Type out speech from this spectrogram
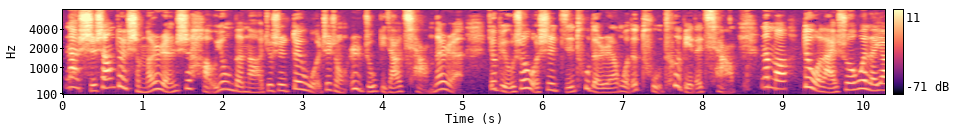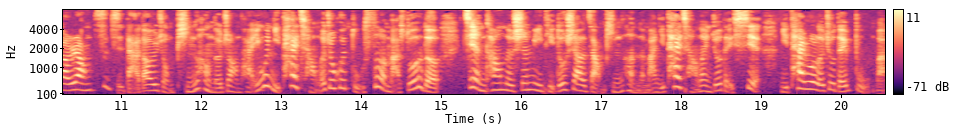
那食伤对什么人是好用的呢？就是对我这种日主比较强的人，就比如说我是己土的人，我的土特别的强。那么对我来说，为了要让自己达到一种平衡的状态，因为你太强了就会堵塞嘛。所有的健康的生命体都是要讲平衡的嘛。你太强了你就得泄，你太弱了就得补嘛。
